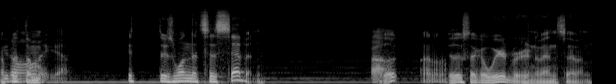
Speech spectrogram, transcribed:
I You put don't them- it yet. It, there's one that says seven. Oh, Look. I don't It looks like a weird version of N7.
